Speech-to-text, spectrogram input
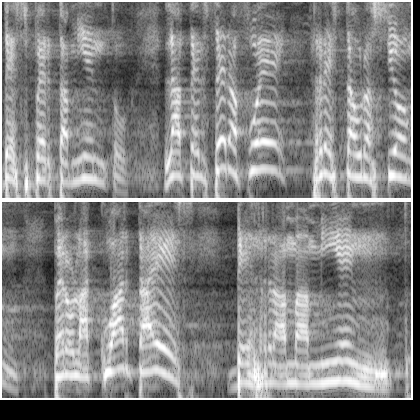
despertamiento. La tercera fue restauración. Pero la cuarta es derramamiento.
